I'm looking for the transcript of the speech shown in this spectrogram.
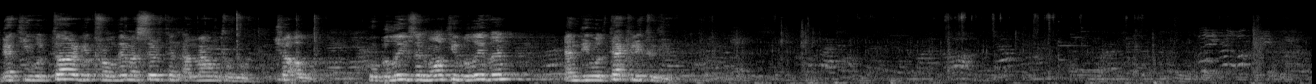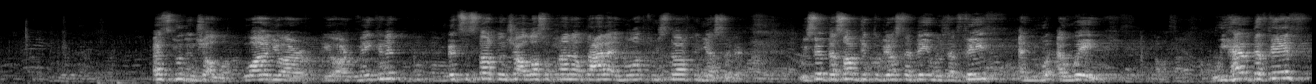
that you will target from them a certain amount of money, inshallah, who believes in what you believe in and they will tackle it with you. That's good inshallah. While you are you are making it, let's start inshallah subhanahu wa ta'ala in what we started yesterday. We said the subject of yesterday was a faith and a way. We have the faith,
